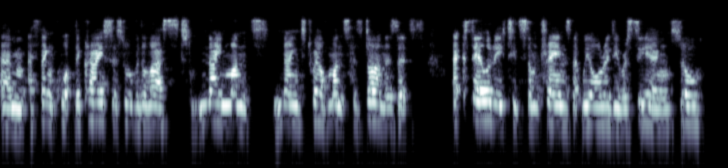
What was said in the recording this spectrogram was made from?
um, I think what the crisis over the last nine months, nine to 12 months has done is it's accelerated some trends that we already were seeing. So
